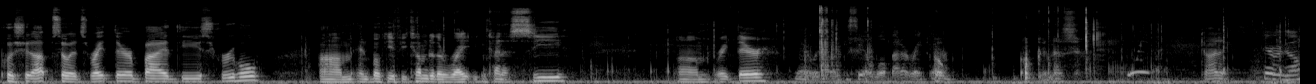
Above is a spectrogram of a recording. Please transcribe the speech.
push it up so it's right there by the screw hole. Um, and Bookie, if you come to the right, you can kind of see um, right there. There we go. You can see a little better right there. Oh, oh goodness. Got it. There we go.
